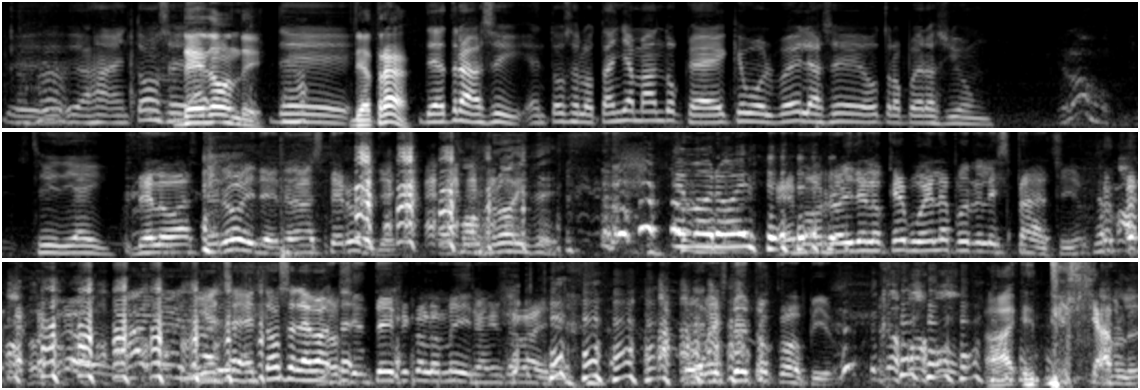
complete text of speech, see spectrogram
de- ajá, entonces, ¿De dónde? De, ¿De atrás? De atrás, sí. Entonces lo están llamando que hay que volverle a hacer otra operación. Sí, de ahí. De los asteroides, de los asteroides. Hemorroides. Hemorroide lo que vuela por el espacio. Y se- entonces le va... Los científicos lo miran esa vaina. Un estetoscopio. Ay, diablo.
